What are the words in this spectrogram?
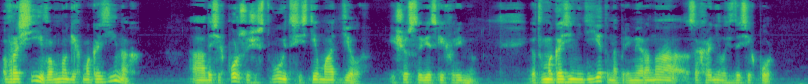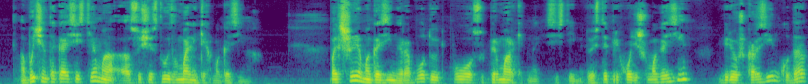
В России во многих магазинах а, до сих пор существует система отделов, еще с советских времен. И вот в магазине диета, например, она сохранилась до сих пор. Обычно такая система а, существует в маленьких магазинах. Большие магазины работают по супермаркетной системе. То есть ты приходишь в магазин, берешь корзинку, да,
